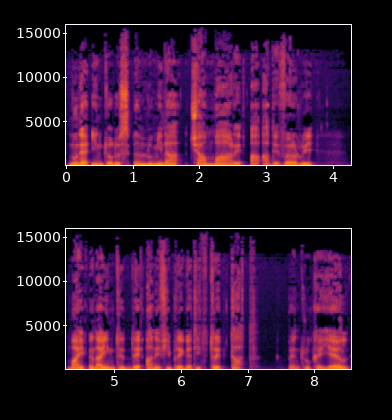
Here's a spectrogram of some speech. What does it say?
nu ne-a introdus în lumina cea mare a adevărului mai înainte de a ne fi pregătit treptat, pentru că El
